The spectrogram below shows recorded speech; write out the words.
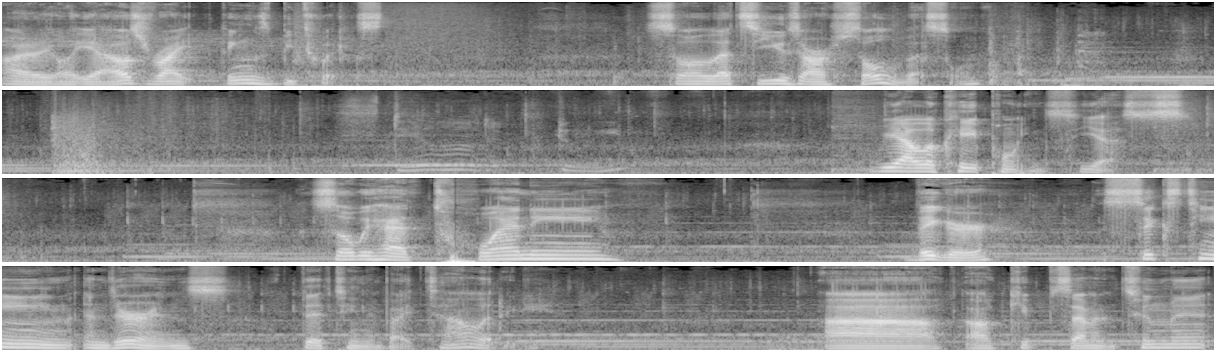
Alright, yeah, I was right. Things betwixt. So let's use our soul vessel. Reallocate points, yes. So we had 20 vigor, 16 endurance, 15 vitality. Uh, I'll keep 7 attunement,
